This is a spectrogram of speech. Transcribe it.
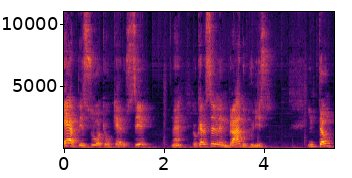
é a pessoa que eu quero ser? Né? Eu quero ser lembrado por isso. Então,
